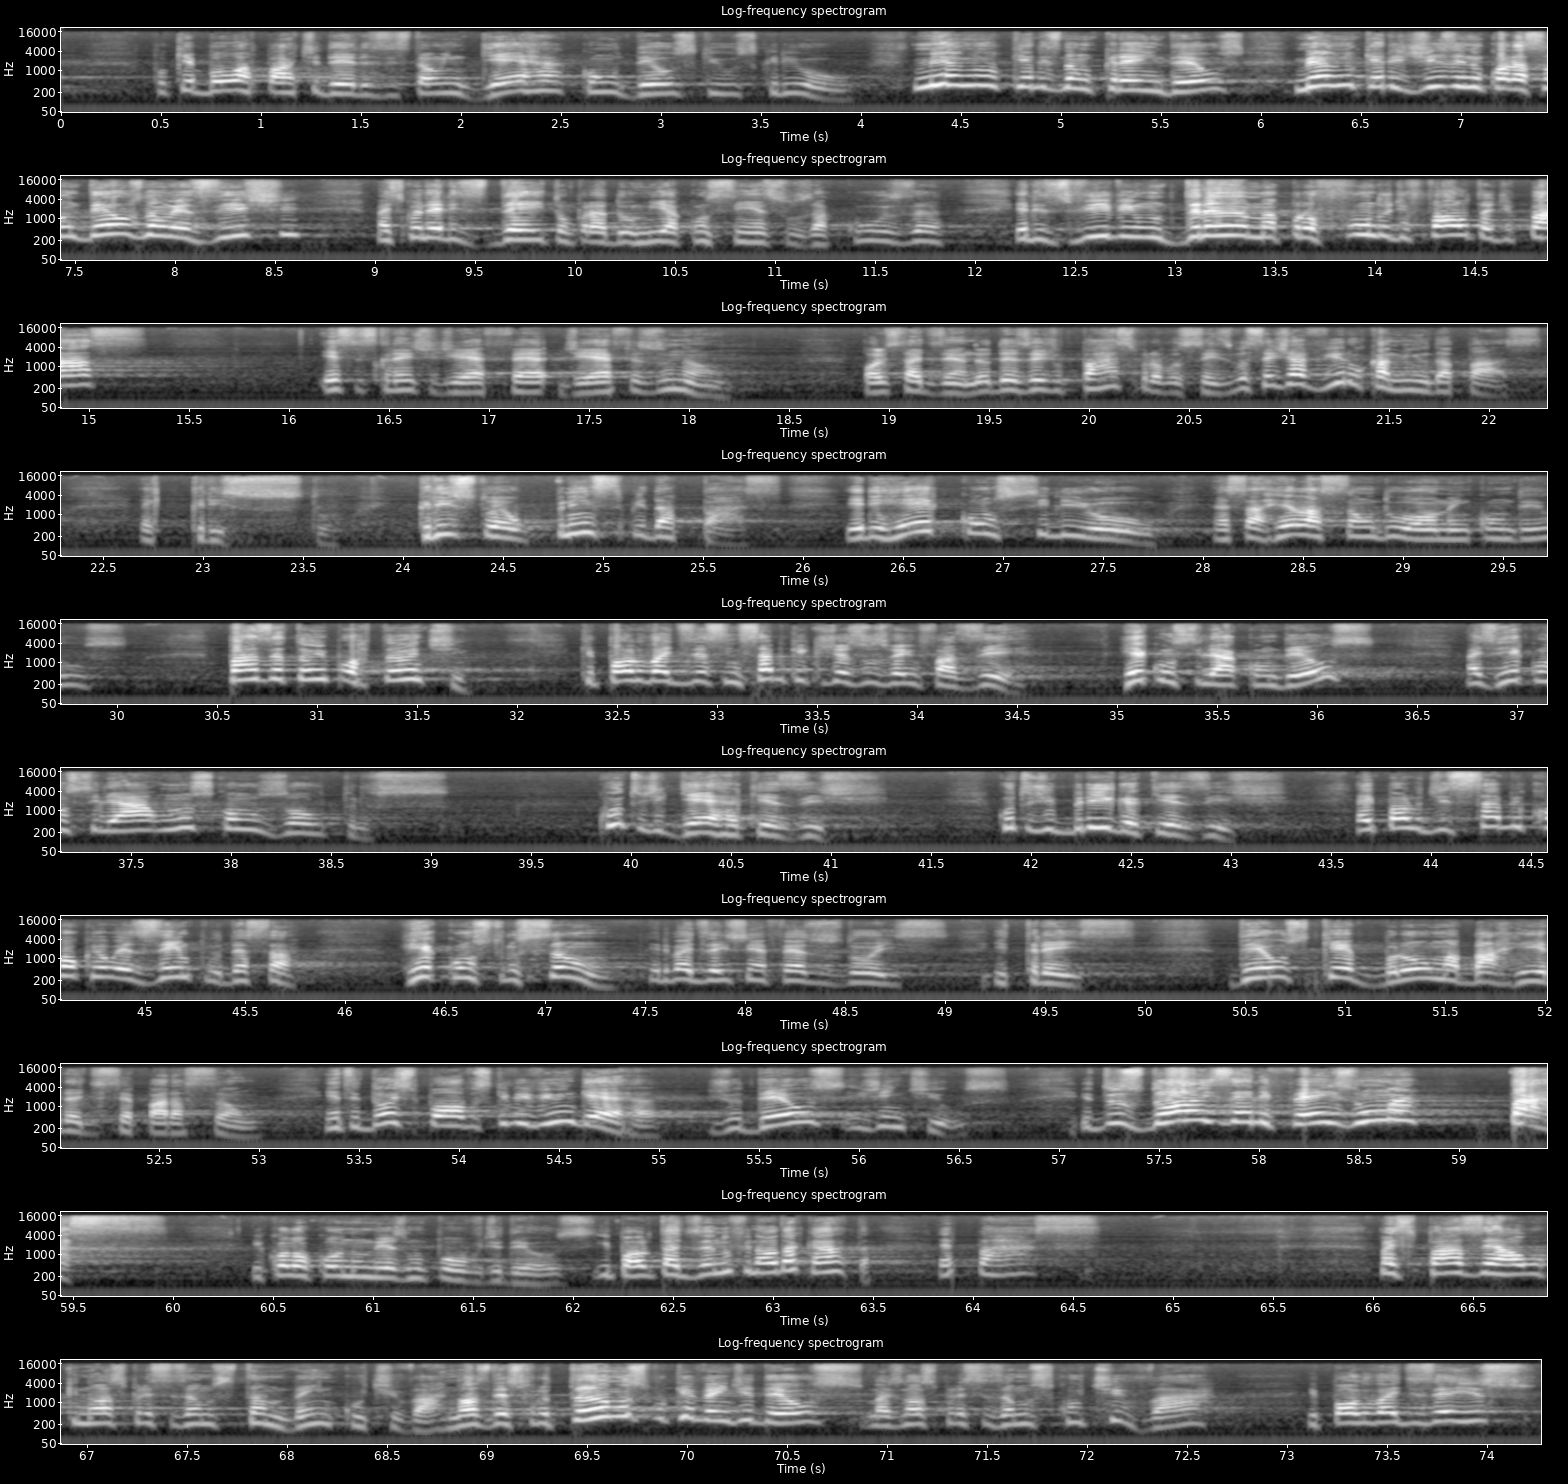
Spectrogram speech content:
porque boa parte deles estão em guerra com o Deus que os criou. Mesmo que eles não creem em Deus, mesmo que eles dizem no coração Deus não existe, mas quando eles deitam para dormir, a consciência os acusa, eles vivem um drama profundo de falta de paz. Esses crentes de, de Éfeso não. Paulo está dizendo: Eu desejo paz para vocês. Vocês já viram o caminho da paz. É Cristo. Cristo é o príncipe da paz. Ele reconciliou essa relação do homem com Deus. Paz é tão importante que Paulo vai dizer assim: sabe o que Jesus veio fazer? Reconciliar com Deus, mas reconciliar uns com os outros. Quanto de guerra que existe? Quanto de briga que existe? Aí Paulo diz: sabe qual que é o exemplo dessa reconstrução? Ele vai dizer isso em Efésios 2 e 3. Deus quebrou uma barreira de separação entre dois povos que viviam em guerra, judeus e gentios. E dos dois ele fez uma paz e colocou no mesmo povo de Deus. E Paulo está dizendo no final da carta: é paz. Mas paz é algo que nós precisamos também cultivar. Nós desfrutamos porque vem de Deus, mas nós precisamos cultivar. E Paulo vai dizer isso.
